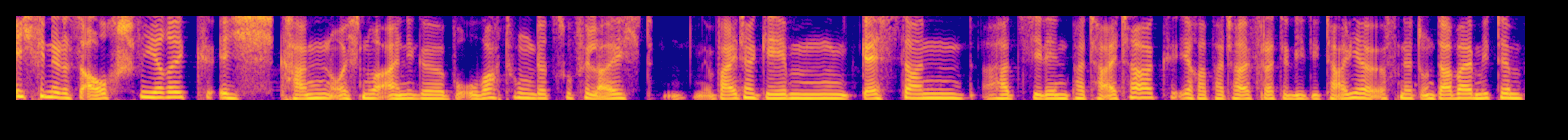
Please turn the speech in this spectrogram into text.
Ich finde das auch schwierig. Ich kann euch nur einige Beobachtungen dazu vielleicht weitergeben. Gestern hat sie den Parteitag ihrer Partei Fratelli d'Italia eröffnet und dabei mit dem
